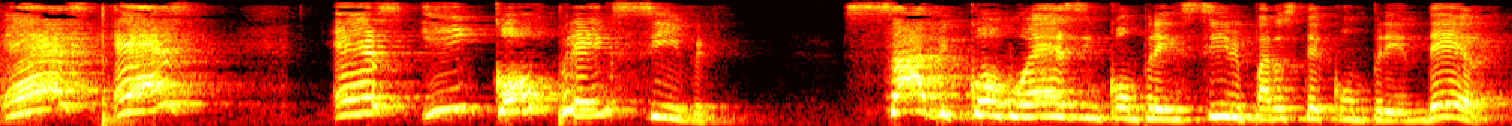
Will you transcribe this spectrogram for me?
É, é, é incompreensível. Sabe como é incompreensível para você compreender?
